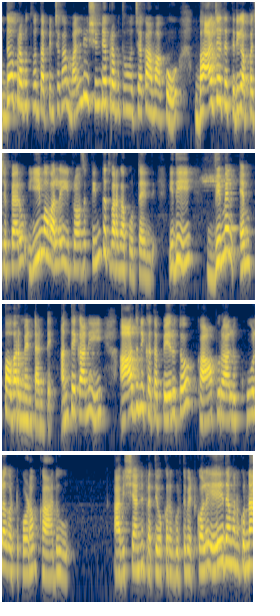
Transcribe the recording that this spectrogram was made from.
ఉద్దవ్ ప్రభుత్వం తప్పించగా మళ్ళీ షిండే ప్రభుత్వం వచ్చాక ఆమెకు బాధ్యత తిరిగి అప్పచెప్పారు. ఈమె వల్లే ఈ ప్రాజెక్ట్ ఇంత త్వరగా పూర్తయింది. ఇది విమెన్ ఎంపవర్మెంట్ అంటే. అంతేకాని ఆధునికత పేరుతో కాపురాలు కూలగట్టుకోవడం కాదు. ఆ విషయాన్ని ప్రతి ఒక్కరు గుర్తుపెట్టుకోవాలి. ఏదేమనుకున్నా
